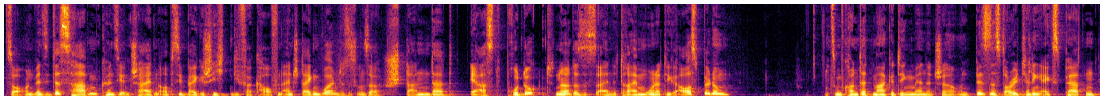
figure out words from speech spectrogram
So, und wenn sie das haben, können sie entscheiden, ob sie bei Geschichten, die verkaufen, einsteigen wollen. Das ist unser Standard-Erstprodukt. Ne? Das ist eine dreimonatige Ausbildung zum Content Marketing Manager und Business Storytelling Experten.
